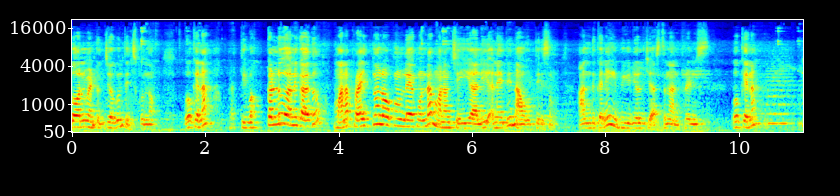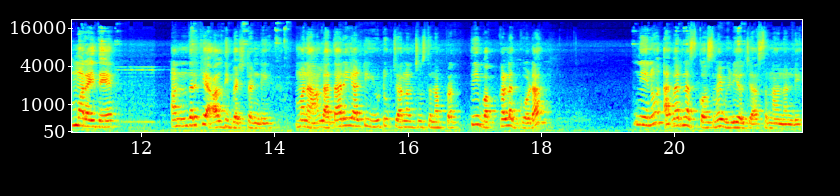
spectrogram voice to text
గవర్నమెంట్ ఉద్యోగం తెచ్చుకుందాం. ఓకేనా? ప్రతి ఒక్కళ్ళు అని కాదు మన ప్రయత్న లోపం లేకుండా మనం చేయాలి అనేది నా ఉద్దేశం. అందుకని ఈ వీడియోలు చేస్తున్నాను ఫ్రెండ్స్. ఓకేనా? మరైతే అందరికీ ఆల్ ది బెస్ట్ అండి. మన లతా రియాలిటీ యూట్యూబ్ ఛానల్ చూస్తున్న ప్రతి ఒక్కళ్ళకి కూడా నేను అవేర్నెస్ కోసమే వీడియోలు చేస్తున్నానండి.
